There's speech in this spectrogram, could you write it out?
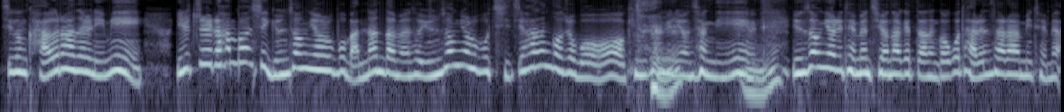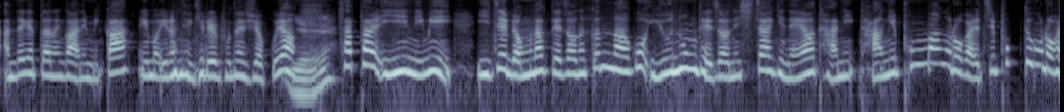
지금 가을 하늘님이 일주일에 한 번씩 윤석열 후보 만난다면서 윤석열 후보 지지하는 거죠, 뭐 김종인 네. 위원장님. 음. 윤석열이 되면 지원하겠다는 거고 다른 사람이 되면 안 되겠다는 거 아닙니까? 이뭐 이런 얘기를 보내주셨고요. 예. 4822님이 이제 명락대전은 끝나고 윤홍대전이 시작이네요. 당이, 당이 폭망으로 갈지 폭등으로 갈지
